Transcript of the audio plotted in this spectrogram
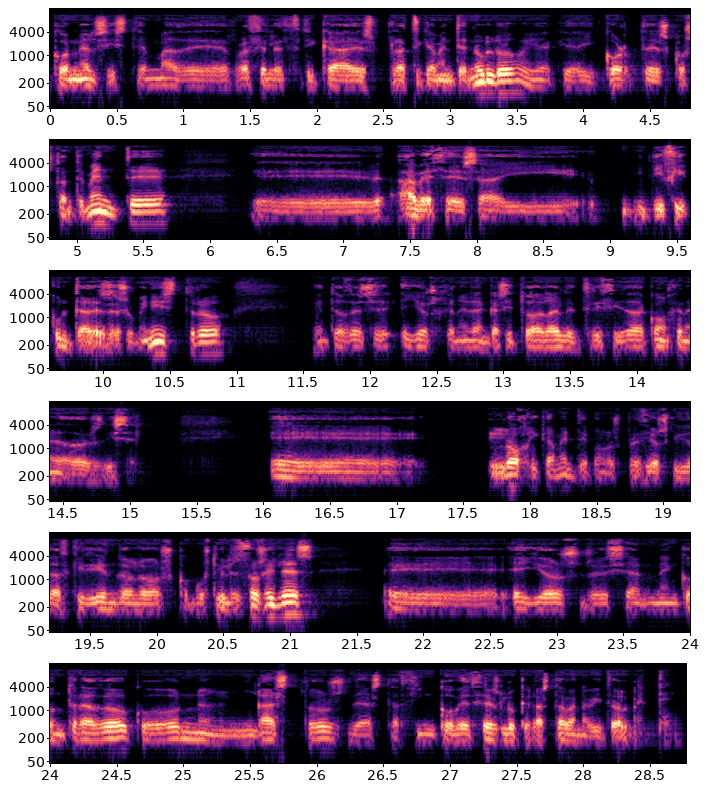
con el sistema de red eléctrica es prácticamente nulo, ya que hay cortes constantemente, a veces hay dificultades de suministro, entonces ellos generan casi toda la electricidad con generadores diésel. Eh, lógicamente, con los precios que han ido adquiriendo los combustibles fósiles, eh, ellos se han encontrado con gastos de hasta cinco veces lo que gastaban habitualmente.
